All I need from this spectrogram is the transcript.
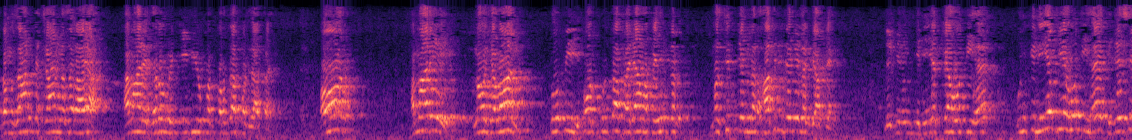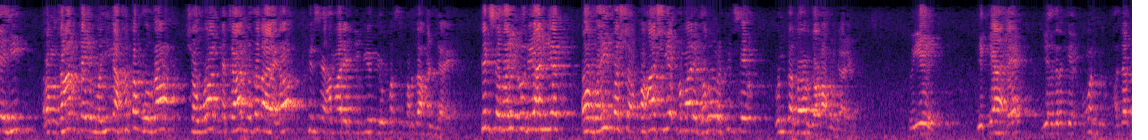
رمضان کا چاند نظر آیا، ہمارے گھروں میں ٹی ویوں پر پردہ پڑ جاتا ہے۔ اور ہمارے نوجوان ٹوپی اور کرتا پیجامہ پہن کر مسجد کے اندر حاضری دینے لگ جاتے ہیں۔ لیکن ان کی نیت کیا ہوتی ہے؟ ان کی نیت یہ ہوتی ہے کہ جیسے ہی رمضان کا یہ مہینہ ختم ہوگا، شوال کا چاند نظر آئے گا، پھر سے ہمارے ٹی ویوں کے اوپر سے پردہ ہٹ جائے گا۔ پھر سے وہی ریالیت اور وہی فحاشیت ہمارے گھروں میں پھر سے ان کا دور دورہ ہو جائے گا۔ تو یہ یہ کیا ہے؟ یہ حضرت عمر حضرت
